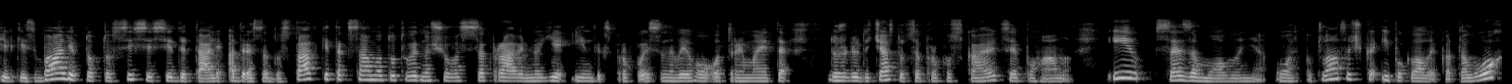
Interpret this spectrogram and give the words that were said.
кількість балів, тобто всі-всі-всі деталі. Адреса доставки так само тут видно, що у вас все правильно, є індекс прописаний, ви його отримаєте. Дуже люди часто це пропускають, це погано. І все замовлення. Ось, будь ласочка, і поклали каталог.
